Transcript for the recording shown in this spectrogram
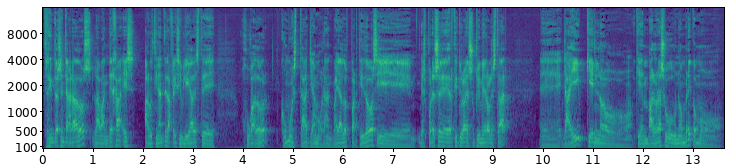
360 grados, la bandeja, es alucinante la flexibilidad de este jugador. ¿Cómo está ya Morán? Vaya dos partidos y después de ser titular en su primer All-Star, eh, ya hay quien, lo, quien valora su nombre como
